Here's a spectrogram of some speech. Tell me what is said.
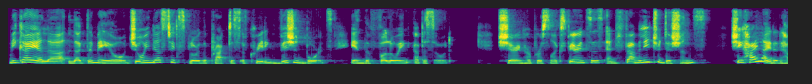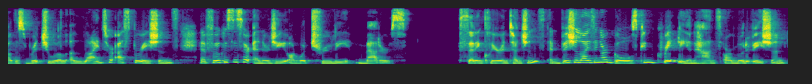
Micaela Lagdameo joined us to explore the practice of creating vision boards in the following episode. Sharing her personal experiences and family traditions, she highlighted how this ritual aligns her aspirations and focuses her energy on what truly matters. Setting clear intentions and visualizing our goals can greatly enhance our motivation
